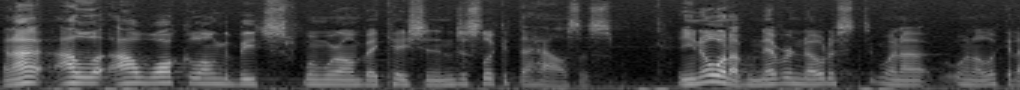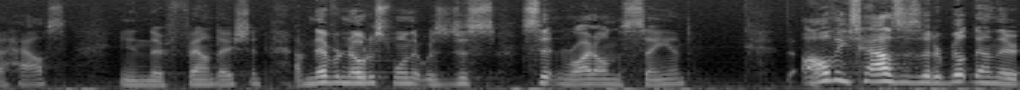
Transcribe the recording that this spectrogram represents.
And I, I, I walk along the beach when we're on vacation and just look at the houses. And you know what I've never noticed when I when I look at a house in the foundation? I've never noticed one that was just sitting right on the sand. All these houses that are built down there,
